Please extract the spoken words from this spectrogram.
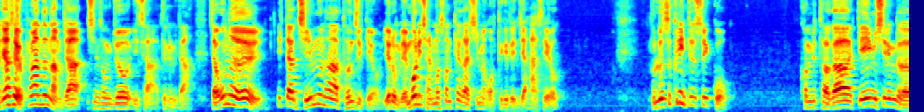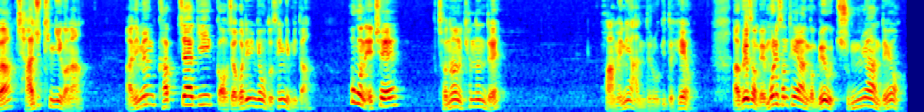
안녕하세요. 표 만든 남자 신성조 인사드립니다. 자, 오늘 일단 질문 하나 던질게요. 여러분, 메모리 잘못 선택하시면 어떻게 되는지 아세요? 블루 스크린 뜰 수 있고, 컴퓨터가 게임이 실행되다가 자주 튕기거나, 아니면 갑자기 꺼져버리는 경우도 생깁니다. 혹은 애초에 전원을 켰는데, 화면이 안 들어오기도 해요. 아, 그래서 메모리 선택이라는 건 매우 중요한데요.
